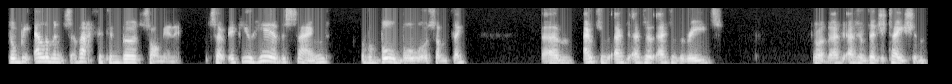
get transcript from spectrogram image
there'll be elements of African bird song in it. So if you hear the sound of a bulbul or something um, out, of, out, out, of, out of the reeds, or out of vegetation,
